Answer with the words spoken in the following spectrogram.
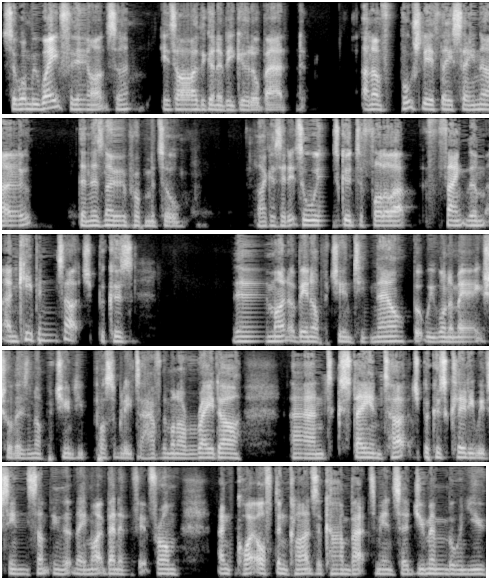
So, when we wait for the answer, it's either going to be good or bad. And unfortunately, if they say no, then there's no problem at all like I said, it's always good to follow up, thank them, and keep in touch because there might not be an opportunity now, but we want to make sure there's an opportunity possibly to have them on our radar and stay in touch because clearly we've seen something that they might benefit from. And quite often clients have come back to me and said, Do you remember when you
